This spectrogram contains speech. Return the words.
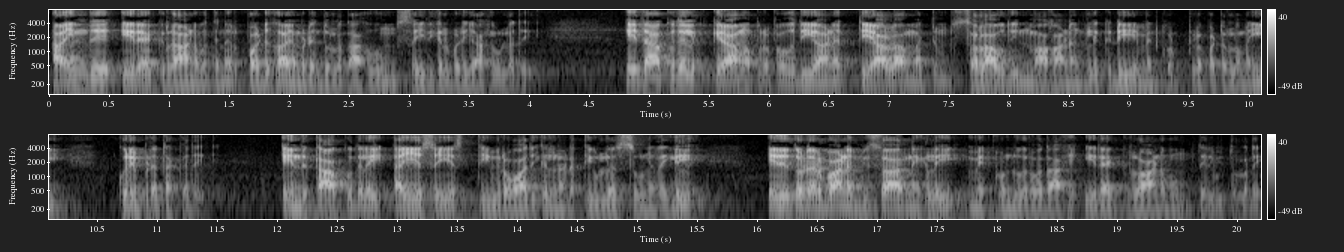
ஐந்து ஈராக் இராணுவத்தினர் படுகாயமடைந்துள்ளதாகவும் செய்திகள் வெளியாகியுள்ளது. இத்தாக்குதல் கிராமப்புற பகுதியான தியாலா மற்றும் சலாவுதீன் மாகாணங்களுக்கு இடையே மேற்கொள்ளப்பட்டுள்ளமை குறிப்பிடத்தக்கது. இந்த தாக்குதலை ஐஎஸ்ஐஎஸ் தீவிரவாதிகள் நடத்தியுள்ள சூழ்நிலையில் இது தொடர்பான விசாரணைகளை மேற்கொண்டு வருவதாக ஈராக் இராணுவம் தெரிவித்துள்ளது.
